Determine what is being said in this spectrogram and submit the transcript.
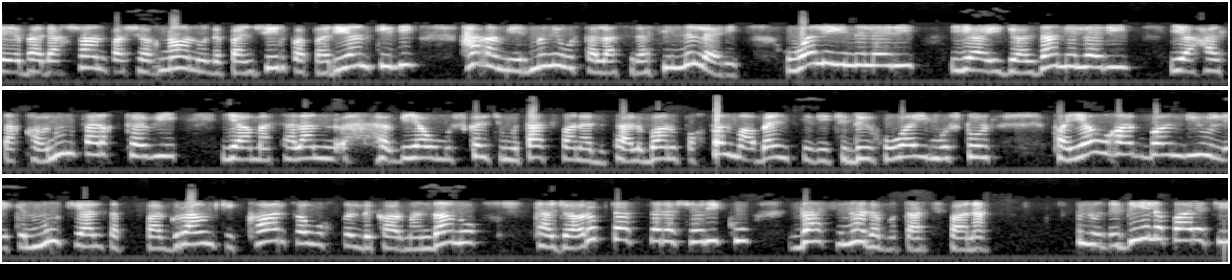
د بدخشان په شغنان او د پنجشیر په پریان کې دي هغه میرمنې ورته لاسرسي نه لري ولې نه لري یا اجازه نه لري یا هلته قانون فرق کوي یا مثلا یو مشکل چې متاسفانه د طالبانو په خپل مابین کې دي چې دوی خو وايي موږ ټول په یو غږ باندې یو لیکن موږ چې هلته په ګراوند کې کار کوو خپل د کارمندانو تجارب تاسو سره شریکو داسې نه ده متاسفانه نو د دې لپاره چې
